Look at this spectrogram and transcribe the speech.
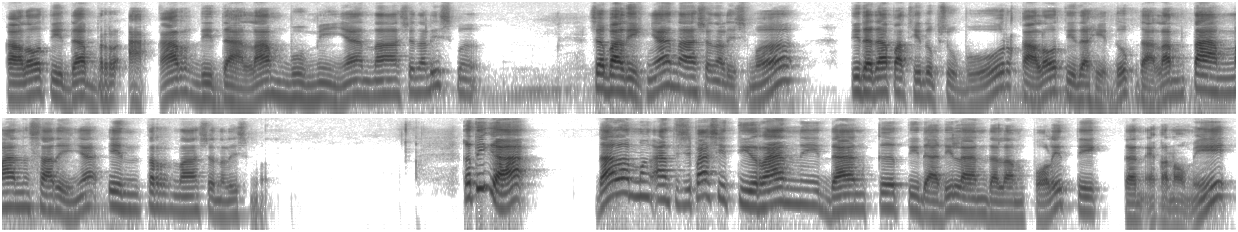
kalau tidak berakar di dalam buminya nasionalisme. Sebaliknya nasionalisme tidak dapat hidup subur kalau tidak hidup dalam taman sarinya internasionalisme. Ketiga, dalam mengantisipasi tirani dan ketidakadilan dalam politik dan ekonomi,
